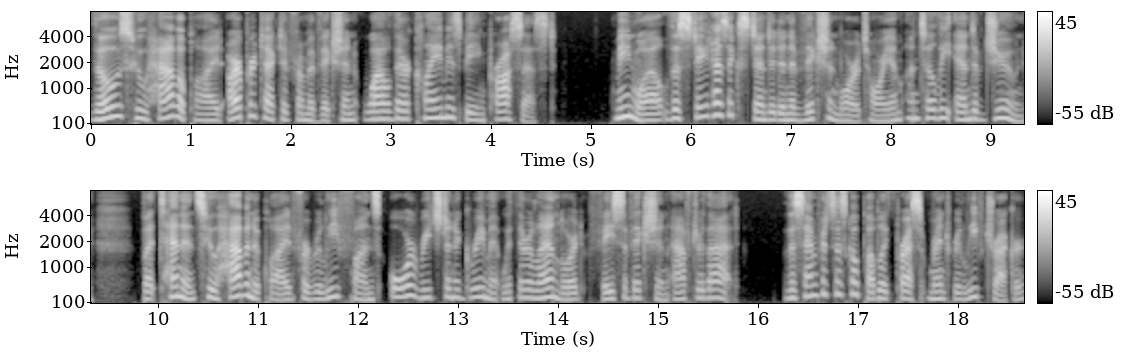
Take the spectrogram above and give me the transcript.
Those who have applied are protected from eviction while their claim is being processed. Meanwhile, the state has extended an eviction moratorium until the end of June, but tenants who haven't applied for relief funds or reached an agreement with their landlord face eviction after that. The San Francisco Public Press Rent Relief Tracker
